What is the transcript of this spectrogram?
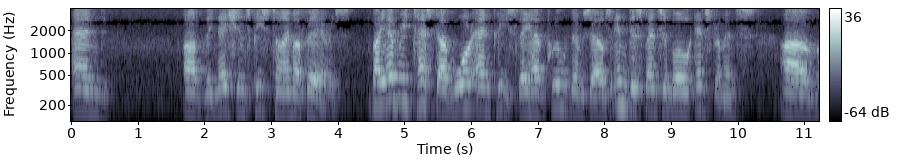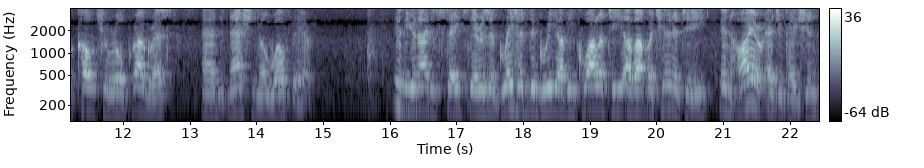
and of the nation's peacetime affairs. By every test of war and peace, they have proved themselves indispensable instruments of cultural progress and national welfare. In the United States, there is a greater degree of equality of opportunity in higher education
